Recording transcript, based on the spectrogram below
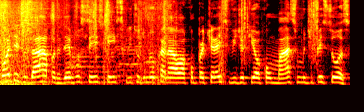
pode ajudar, rapaziada, é vocês que é inscrito do meu canal a compartilhar esse vídeo aqui, ó, com o máximo de pessoas.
